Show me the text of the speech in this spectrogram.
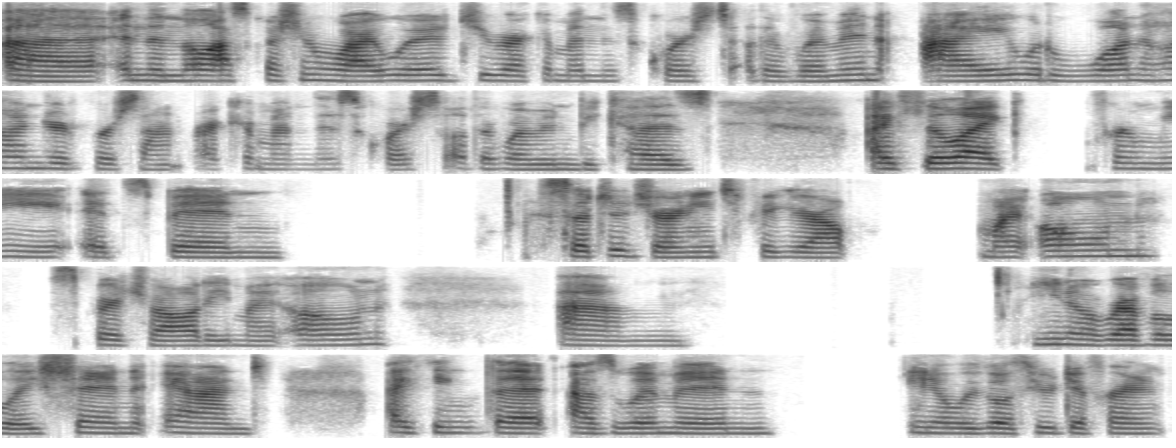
Uh, and then the last question why would you recommend this course to other women? I would 100% recommend this course to other women because I feel like for me, it's been such a journey to figure out my own spirituality, my own um you know, revelation and I think that as women, you know, we go through different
